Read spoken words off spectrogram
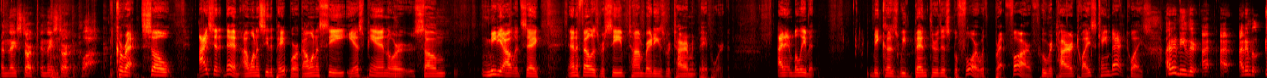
and they start and they start the clock. Correct. So I said it then. I want to see the paperwork. I want to see ESPN or some media outlet say NFL has received Tom Brady's retirement paperwork. I didn't believe it because we've been through this before with Brett Favre, who retired twice, came back twice. I didn't either. I I, I didn't. Be-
